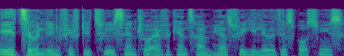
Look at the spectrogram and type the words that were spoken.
It's 1752 Central African Time. Here's Figile with your sports news.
